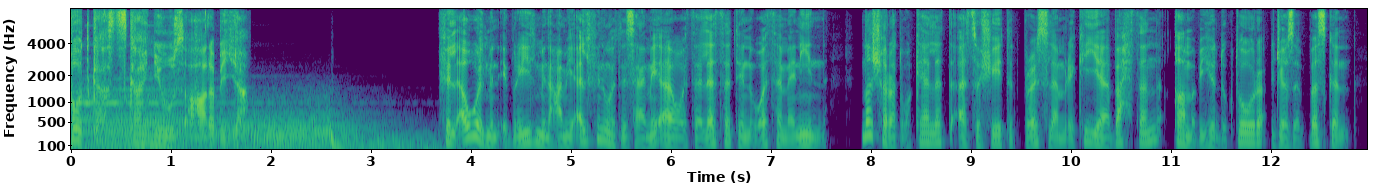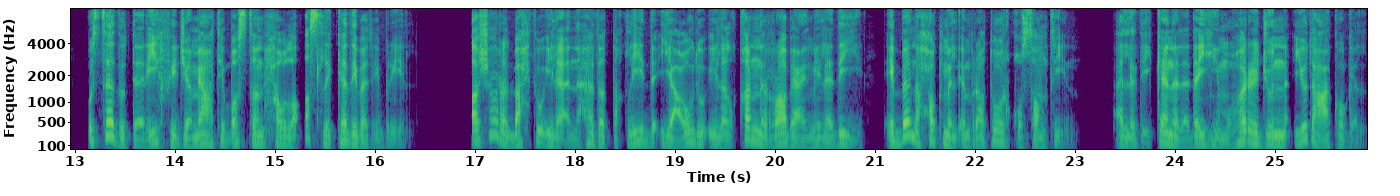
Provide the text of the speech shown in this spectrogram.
بودكاست سكاي نيوز عربية. في الأول من إبريل من عام 1983 نشرت وكالة أسوشيتد بريس الأمريكية بحثاً قام به الدكتور جوزيف باسكن أستاذ التاريخ في جامعة بوسطن حول أصل كذبة إبريل. أشار البحث إلى أن هذا التقليد يعود إلى القرن الرابع الميلادي إبان حكم الإمبراطور قسطنطين الذي كان لديه مهرج يدعى كوجل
